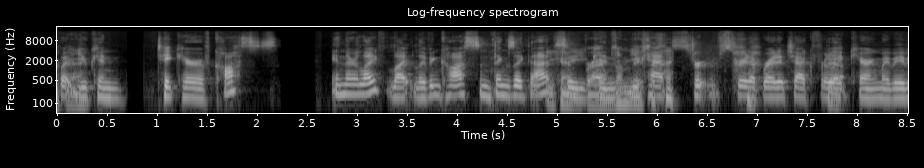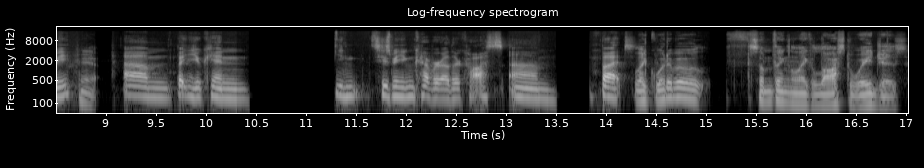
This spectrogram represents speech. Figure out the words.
but you can take care of costs in their life, like living costs and things like that. You so you can them, you can't str- straight up write a check for Yeah. like carrying my baby. Yeah. Um, but you can, you can, excuse me, you can cover other costs. Um, but Like, what about something like lost wages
